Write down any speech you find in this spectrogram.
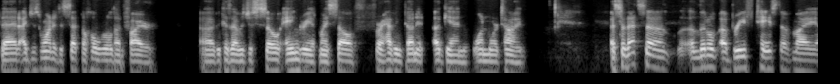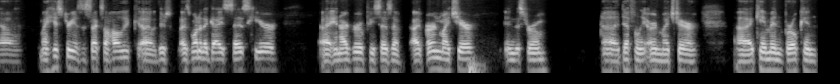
that I just wanted to set the whole world on fire uh, because I was just so angry at myself for having done it again one more time. Uh, so that's a, a, little a brief taste of my uh, my history as a sexaholic. Uh, there's as one of the guys says here uh, in our group, he says I've, I've earned my chair in this room. Definitely earned my chair. I came in broken,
